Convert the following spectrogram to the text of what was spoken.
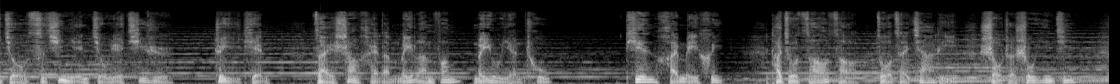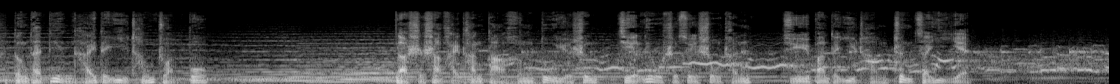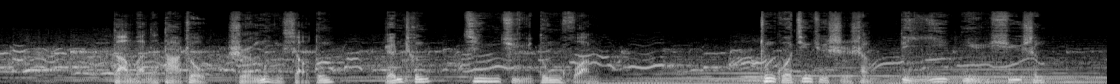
一九四七年九月七日，这一天，在上海的梅兰芳没有演出，天还没黑，他就早早坐在家里守着收音机，等待电台的一场转播。那是上海滩大亨杜月笙借六十岁寿辰举办的一场赈灾义演。当晚的大咒是孟小冬，人称京剧东皇，中国京剧史上第一女虚声。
